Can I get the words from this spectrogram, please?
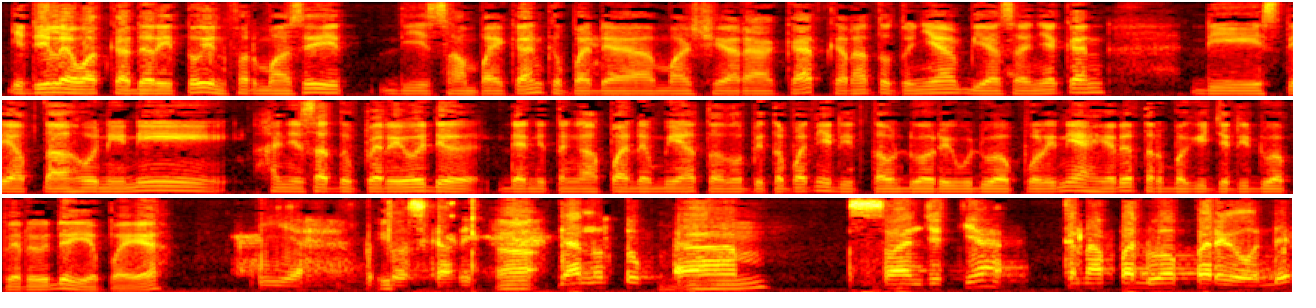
Jadi lewat kadar itu informasi disampaikan kepada masyarakat karena tentunya biasanya kan di setiap tahun ini hanya satu periode dan di tengah pandemi atau lebih tepatnya di tahun 2020 ini akhirnya terbagi jadi dua periode ya Pak ya? Iya betul It, sekali. Uh, dan untuk uh, uh -huh. selanjutnya kenapa dua periode?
